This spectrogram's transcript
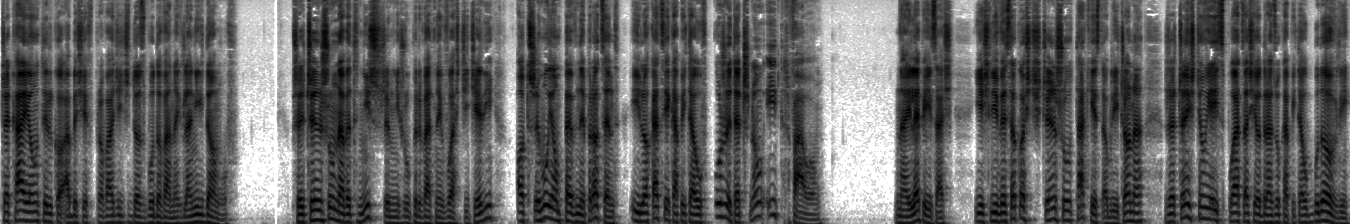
czekają tylko, aby się wprowadzić do zbudowanych dla nich domów. Przy czynszu nawet niższym niż u prywatnych właścicieli otrzymują pewny procent i lokację kapitałów użyteczną i trwałą. Najlepiej zaś, jeśli wysokość czynszu tak jest obliczona, że częścią jej spłaca się od razu kapitał budowli,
